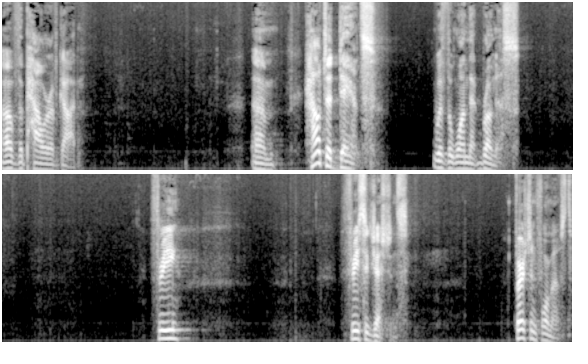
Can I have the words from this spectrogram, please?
of the power of God. Um, how to dance with the one that brung us. Three, three suggestions. First and foremost,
